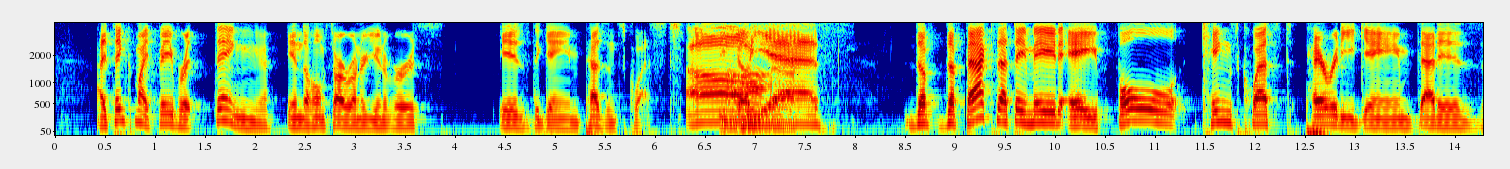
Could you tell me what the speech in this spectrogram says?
I think my favorite thing in the Homestar Runner universe is the game Peasant's Quest. Oh, Because, uh, yes. the the fact that they made a full King's Quest parody game that is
